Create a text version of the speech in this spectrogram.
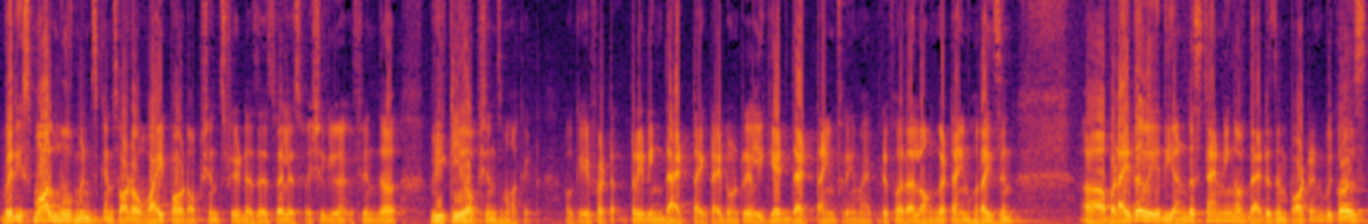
very small movements can sort of wipe out options traders as well, especially if in the weekly options market. Okay, if you're t- trading that tight, I don't really get that time frame. I prefer a longer time horizon. Uh, but either way, the understanding of that is important because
